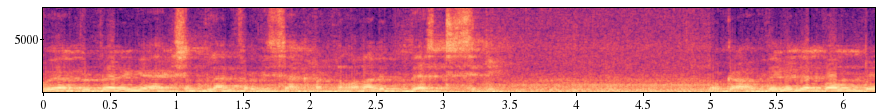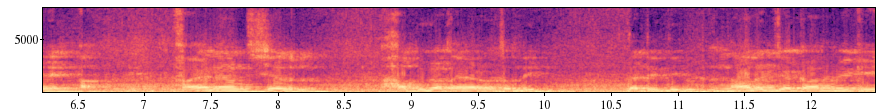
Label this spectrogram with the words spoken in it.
we're preparing action plan for Visakhapatnam one of the best city ఒక విధంగా చెప్పాలంటే ఫైనాన్షియల్ హబ్గా తయారవుతుంది. దట్ ఈస్ ది నాలెడ్జ్ ఎకానమీకి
